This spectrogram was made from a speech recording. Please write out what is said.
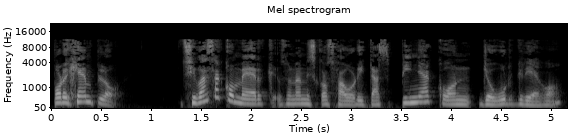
Por ejemplo, si vas a comer, que es una de mis cosas favoritas, piña con yogur griego,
